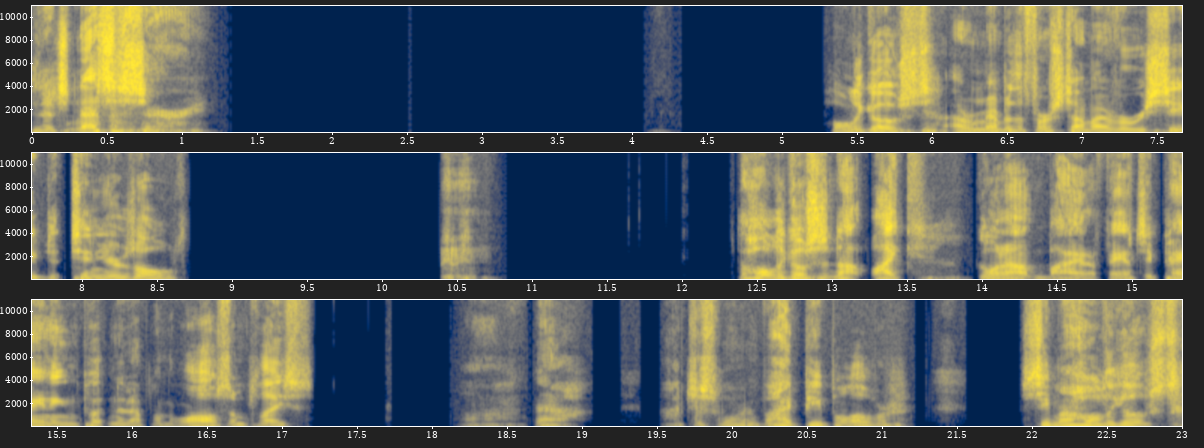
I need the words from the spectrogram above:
But it's necessary. Holy Ghost, I remember the first time I ever received it, 10 years old. the Holy Ghost is not like going out and buying a fancy painting and putting it up on the wall someplace. Oh, now, I just want to invite people over. See my Holy Ghost?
